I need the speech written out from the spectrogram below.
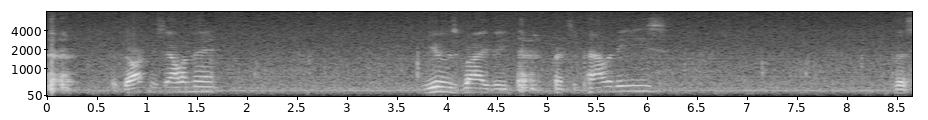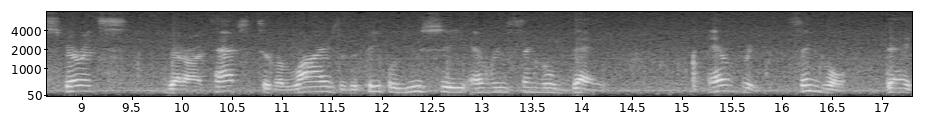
the darkness element used by the principalities, the spirits that are attached to the lives of the people you see every single day. Every single day.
